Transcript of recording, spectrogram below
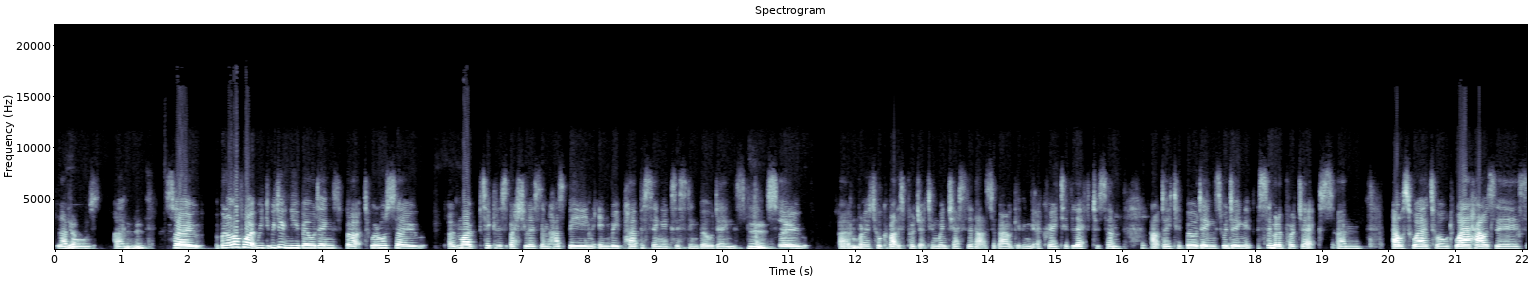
levels. Yeah. Um, mm-hmm. So, but a lot of work we do, we do new buildings, but we're also uh, my particular specialism has been in repurposing existing buildings. Mm. So um, when I talk about this project in Winchester, that's about giving a creative lift to some outdated buildings. We're doing similar projects um, elsewhere to old warehouses,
